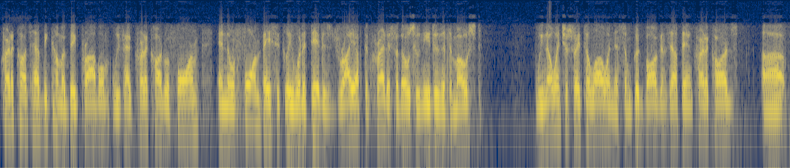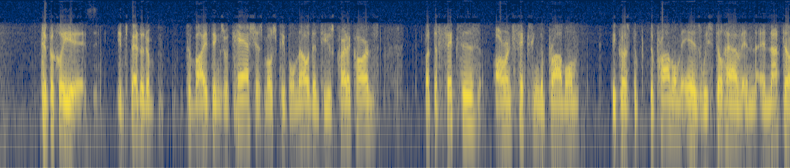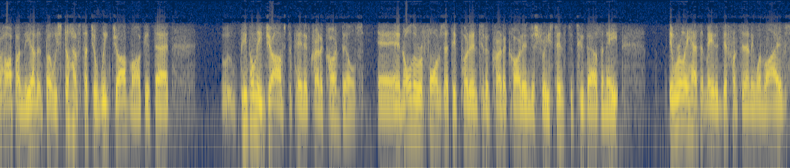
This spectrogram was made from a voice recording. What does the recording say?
Credit cards have become a big problem. We've had credit card reform, and the reform basically what it did is dry up the credit for those who needed it the most. We know interest rates are low, and there's some good bargains out there in credit cards. Uh, typically, it's better to to buy things with cash, as most people know, than to use credit cards. But the fixes aren't fixing the problem because the the problem is we still have, and, and not to harp on the other, but we still have such a weak job market that people need jobs to pay their credit card bills. And all the reforms that they put into the credit card industry since the 2008, it really hasn't made a difference in anyone's lives.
